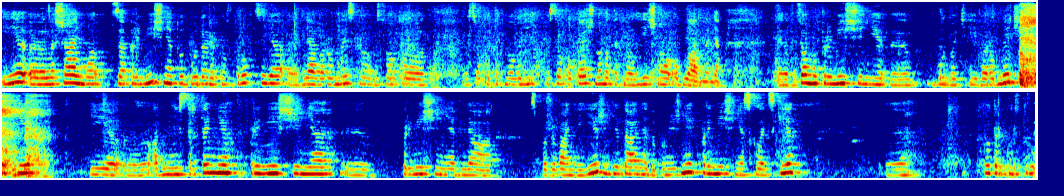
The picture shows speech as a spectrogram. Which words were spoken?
і лишаємо це приміщення. Тут буде реконструкція для виробництва високого, високотехнологі- високоточного технологічного обладнання. В цьому приміщенні будуть і виробничі цехи, і адміністративні приміщення, приміщення для споживання їжі, їдальня, допоміжні приміщення, складські. Е, Тут, реконстру...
